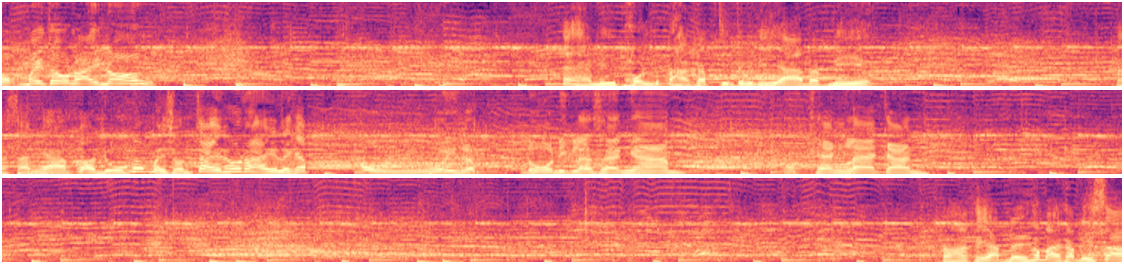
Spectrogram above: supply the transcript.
บอกไม่เท่าไหร่น้องแหมมีผลหรือเปล่าครับจิตวิทยาแบบนี้ แต่แสนงามก็ดูก็ไม่สนใจเท่าไหร่เลยครับ โอ้ยครับ โดนอีกแล้วแสนงามโอ้แข่งแรกกัน ก็ขยับเดินเข้ามาครับลิซ่า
